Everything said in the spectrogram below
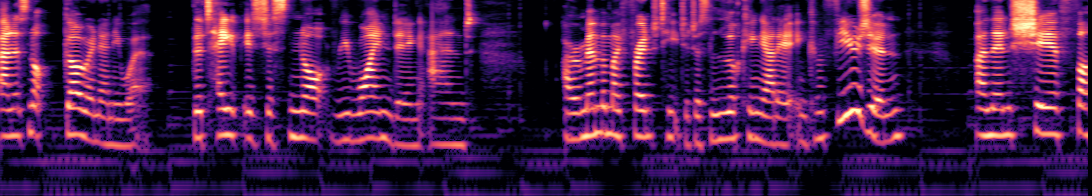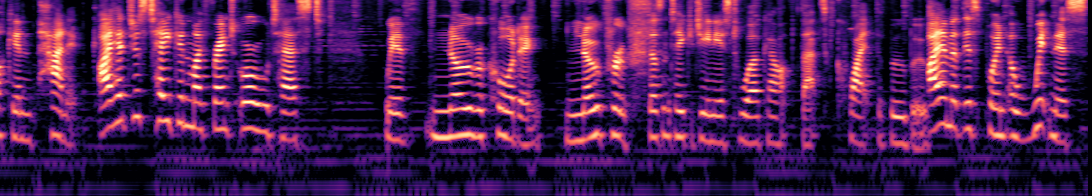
and it's not going anywhere. The tape is just not rewinding and I remember my French teacher just looking at it in confusion and then sheer fucking panic. I had just taken my French oral test with no recording, no proof. Doesn't take a genius to work out that's quite the boo-boo. I am at this point a witness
